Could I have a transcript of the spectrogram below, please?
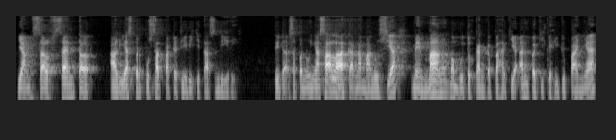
yang self-centered alias berpusat pada diri kita sendiri. Tidak sepenuhnya salah karena manusia memang membutuhkan kebahagiaan bagi kehidupannya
